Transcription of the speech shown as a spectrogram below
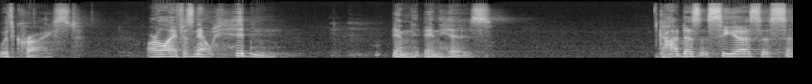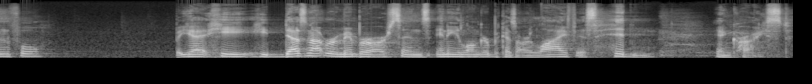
with Christ, our life is now hidden in, in His. God doesn't see us as sinful, but yet he, he does not remember our sins any longer because our life is hidden in Christ.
